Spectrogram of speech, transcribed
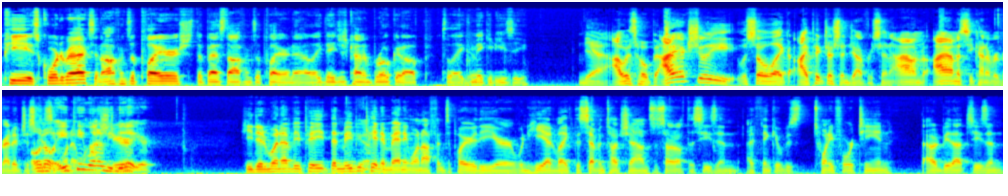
MVP is quarterbacks and offensive players. the best offensive player now. Like they just kind of broke it up to like make it easy. Yeah, I was hoping. I actually so like I picked Justin Jefferson. I don't. I honestly kind of regret it just Oh because no, he AP won it won last MVP year. that year. He did win MVP. Then maybe Yeah. Peyton Manning won Offensive Player of the Year when he had like the seven touchdowns to start off the season. I think it was 2014. That would be that season.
